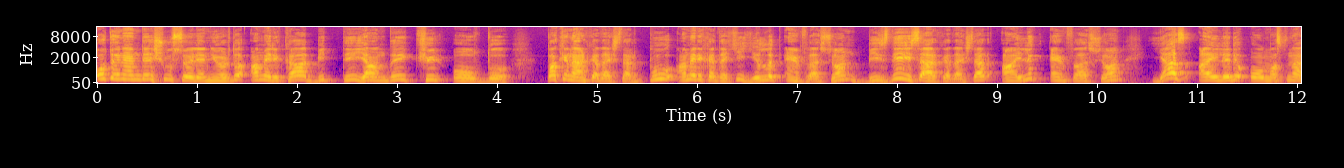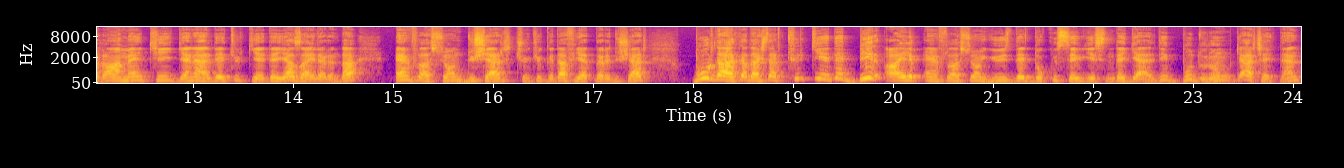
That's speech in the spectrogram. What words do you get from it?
O dönemde şu söyleniyordu. Amerika bitti, yandı, kül oldu. Bakın arkadaşlar bu Amerika'daki yıllık enflasyon bizde ise arkadaşlar aylık enflasyon yaz ayları olmasına rağmen ki genelde Türkiye'de yaz aylarında enflasyon düşer çünkü gıda fiyatları düşer. Burada arkadaşlar Türkiye'de bir aylık enflasyon %9 seviyesinde geldi. Bu durum gerçekten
